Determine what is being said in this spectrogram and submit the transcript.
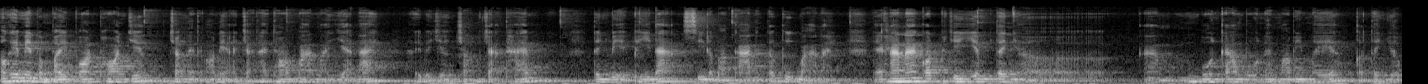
អូខេមាន8000 point ជាងអញ្ចឹងអ្នកទាំងអស់នេះអាចចាក់ថៃថតបានមួយរយៈដែរហើយបើយើងចង់ចាក់ថែមទិញ VIP ដាក់ស៊ីរបស់ការទៅគឺបានហើយតែខ្លះណាគាត់ព្យាយាមទិញអា999នេះមកពីមេគាត់ទិញយក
